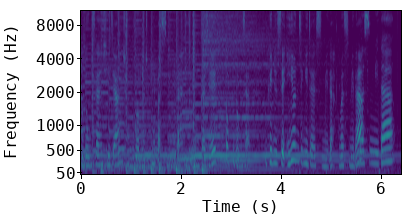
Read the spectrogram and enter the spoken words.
부동산 시장 점검을 좀 해봤습니다. 지금까지 톡부동산 국회뉴스의 이현진 기자였습니다. 고맙습니다. 고맙습니다.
